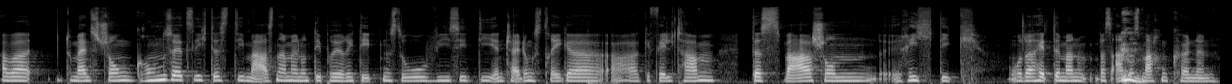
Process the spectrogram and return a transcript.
Aber du meinst schon grundsätzlich, dass die Maßnahmen und die Prioritäten, so wie sie die Entscheidungsträger äh, gefällt haben, das war schon richtig oder hätte man was anderes machen können?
